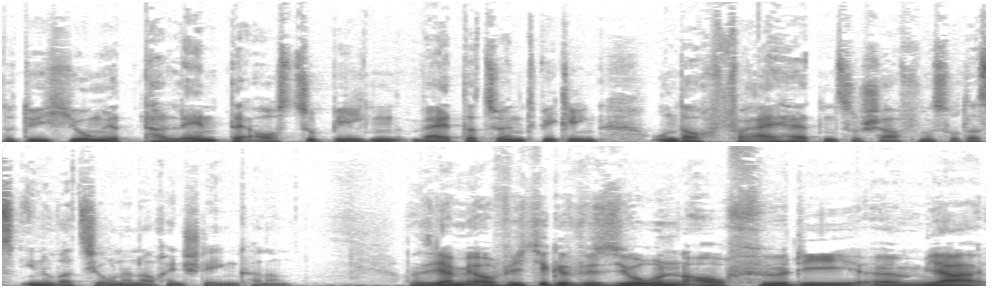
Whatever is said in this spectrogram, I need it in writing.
natürlich junge Talente auszubilden, weiterzuentwickeln und auch Freiheiten zu schaffen, sodass Innovationen auch entstehen können. Sie haben ja auch wichtige Visionen auch für die ähm, ja,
